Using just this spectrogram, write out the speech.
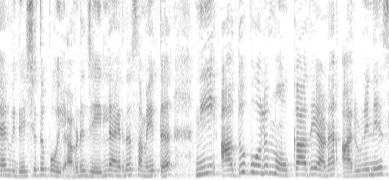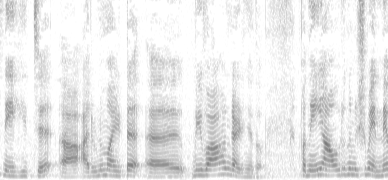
ഞാൻ വിദേശത്ത് പോയി. അവിടെ ജയിലിലായിരുന്ന സമയത്ത് നീ അതുപോലും നോക്കാതെയാണ് അരുണിനെ സ്നേഹിച്ച് അരുണുമായിട്ട് വിവാഹം കഴിഞ്ഞത്. അപ്പൊ നീ ആ ഒരു നിമിഷം എന്നെ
